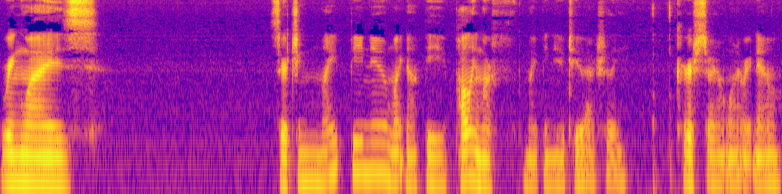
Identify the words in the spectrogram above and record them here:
Ring wise, searching might be new, might not be. Polymorph might be new too, actually. Curse, I don't want it right now.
